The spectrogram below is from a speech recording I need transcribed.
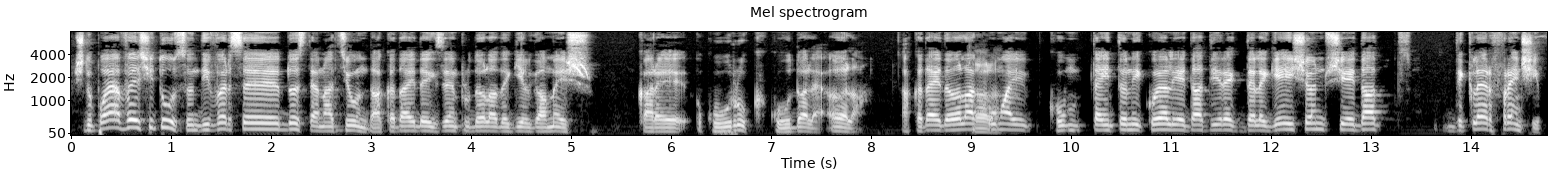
Și după aia vezi și tu, sunt diverse de-astea națiuni. Dacă dai de exemplu de la de Gilgamesh, care cu Uruk, cu de ăla, dacă dai de ăla, ăla. Cum, ai, cum te-ai întâlnit cu el, i-ai dat direct delegation și i-ai dat declare friendship.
